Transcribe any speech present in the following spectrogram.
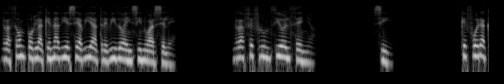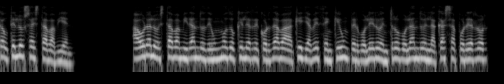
razón por la que nadie se había atrevido a insinuársele. Rafe frunció el ceño. Sí. Que fuera cautelosa estaba bien. Ahora lo estaba mirando de un modo que le recordaba aquella vez en que un pergolero entró volando en la casa por error,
